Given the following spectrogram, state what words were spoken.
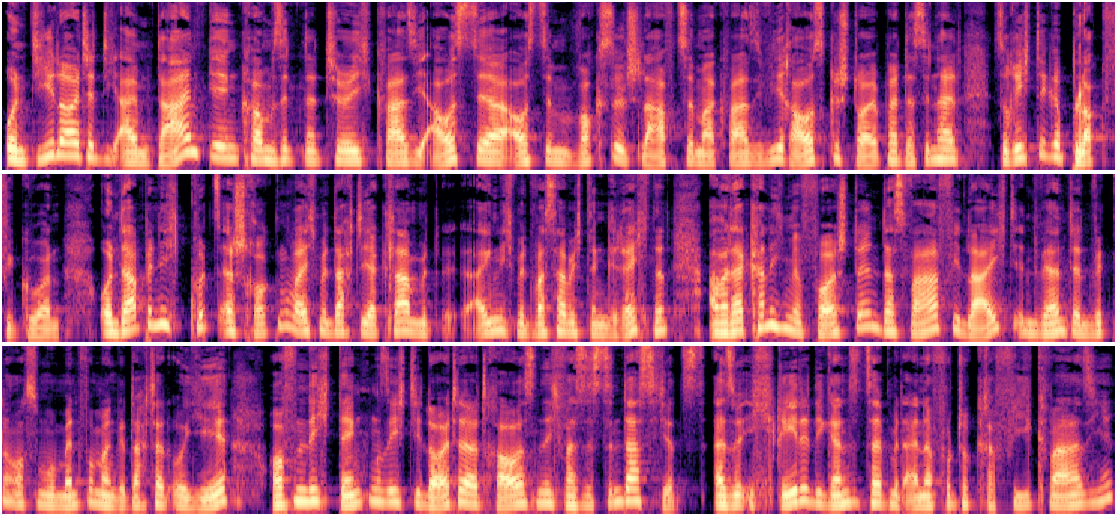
Und die Leute, die einem da entgegenkommen, sind natürlich quasi aus der, aus dem Voxel-Schlafzimmer quasi wie rausgestolpert. Das sind halt so richtige Blockfiguren. Und da bin ich kurz erschrocken, weil ich mir dachte, ja klar, mit, eigentlich mit was habe ich denn gerechnet? Aber da kann ich mir vorstellen, das war vielleicht vielleicht in, während der Entwicklung auch so ein Moment, wo man gedacht hat, oh je, hoffentlich denken sich die Leute da draußen nicht, was ist denn das jetzt? Also ich rede die ganze Zeit mit einer Fotografie quasi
